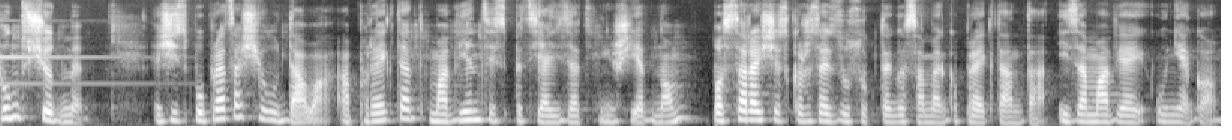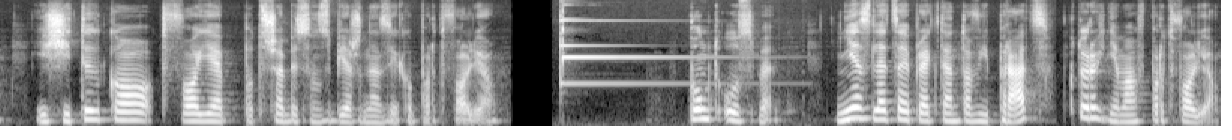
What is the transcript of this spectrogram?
Punkt siódmy. Jeśli współpraca się udała, a projektant ma więcej specjalizacji niż jedną, postaraj się skorzystać z usług tego samego projektanta i zamawiaj u niego, jeśli tylko Twoje potrzeby są zbieżne z jego portfolio. Punkt ósmy. Nie zlecaj projektantowi prac, których nie ma w portfolio.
